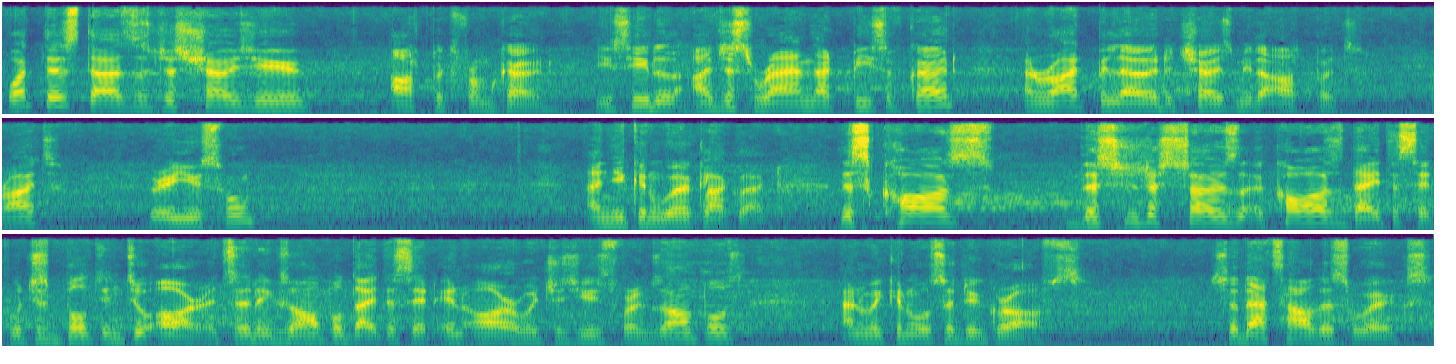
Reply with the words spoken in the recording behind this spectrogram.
what this does is just shows you output from code. You see, I just ran that piece of code, and right below it, it shows me the output. Right? Very useful. And you can work like that. This cars, this just shows a cars data set, which is built into R. It's an example data set in R, which is used for examples, and we can also do graphs. So that's how this works.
